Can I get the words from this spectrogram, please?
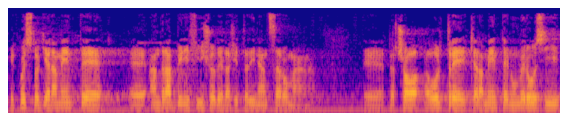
e questo chiaramente eh, andrà a beneficio della cittadinanza romana. Eh, perciò oltre chiaramente ai numerosi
